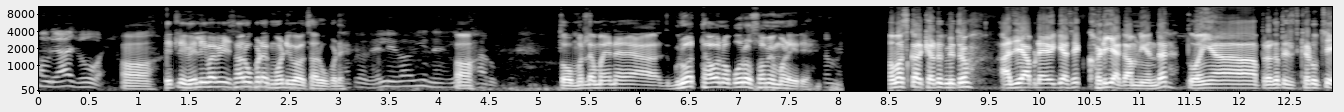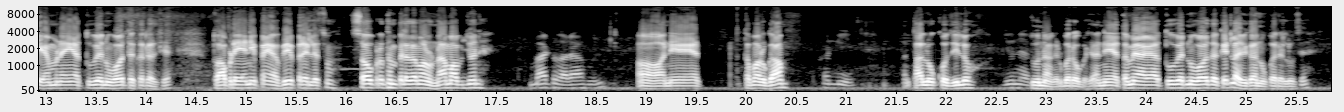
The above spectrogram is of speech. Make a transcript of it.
આવડે આ જ હા એટલી વહેલી વાવી સારું પડે કે મોડી વાવ સારું પડે? આપણે વહેલી વાવીએ ને એ સારું પડે. તો મતલબ એને ગ્રોથ થવાનો પૂરો સમય મળી રહે. નમસ્કાર ખેડૂત મિત્રો આજે આપણે આવી ગયા છે ખડિયા ગામની અંદર. તો અહીંયા પ્રગતિશીલ ખેડૂત છે એમણે અહીંયા તુવેરનું વાવેતર કરેલ છે. તો આપણે એની પાસે અભિપ્રાય લેશું. સૌ પ્રથમ પહેલાં તમારું નામ આપજો ને. બાટવા રાહુલ. અ, અને તમારું ગામ? તાલુકો જિલ્લો? જુનાગઢ બરોબર છે. અને તમે આ તુવેરનું વાવેતર કેટલા વીઘાનું કરેલું છે?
